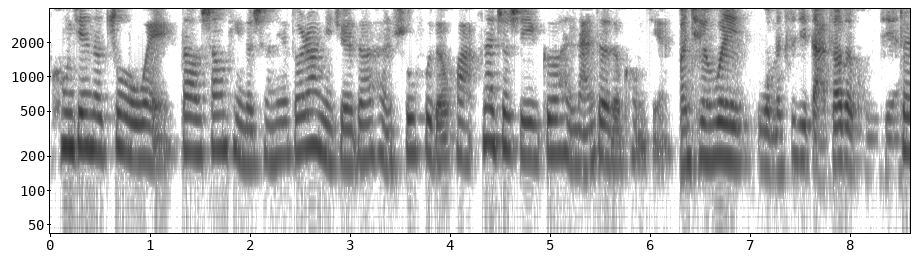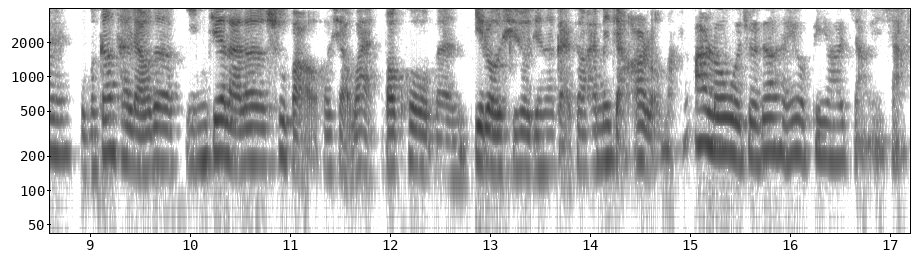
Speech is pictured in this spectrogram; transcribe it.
空间的座位到商品的陈列，都让你觉得很舒服的话，那就是一个很难得的空间。完全为我们自己打造的空间。对，我们刚才聊的迎接来了树宝和小外，包括我们一楼洗手间的改造，还没讲二楼嘛。二楼我觉得很有必要讲一下。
